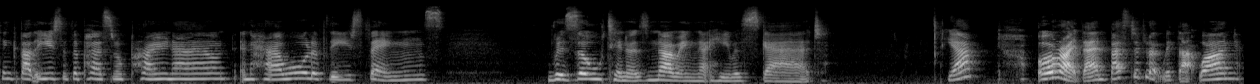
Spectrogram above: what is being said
Think about the use of the personal pronoun and how all of these things result in us knowing that he was scared. Yeah? All right then, best of luck with that one.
